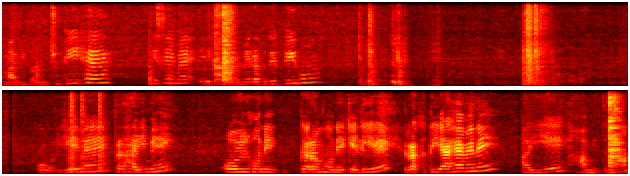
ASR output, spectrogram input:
हमारी बन चुकी है। इसे मैं एक साइड में रख देती हूँ। और ये मैं कढ़ाई में ऑयल होने, गरम होने के लिए रख दिया है मैंने। आइए हम इतना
